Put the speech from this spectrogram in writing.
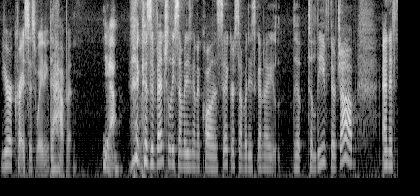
you're a crisis waiting to happen. Yeah. because eventually somebody's going to call in sick or somebody's going to to leave their job and if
